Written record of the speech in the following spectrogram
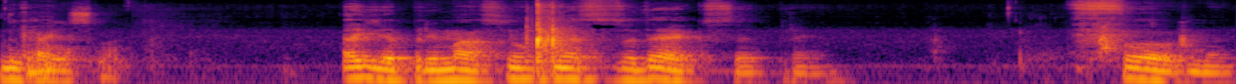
Não Ok. conheço, mano. Ai, a prima, se não conheces a Dexter, prima. Fogo, mano.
